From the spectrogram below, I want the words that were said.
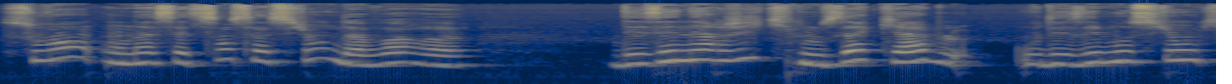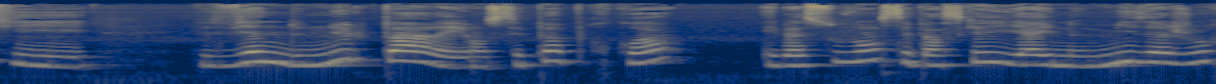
Souvent, on a cette sensation d'avoir euh, des énergies qui nous accablent ou des émotions qui viennent de nulle part et on ne sait pas pourquoi. Et bien souvent, c'est parce qu'il y a une mise à jour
